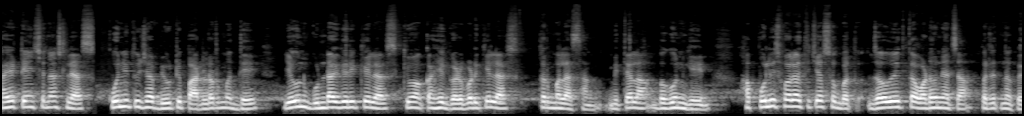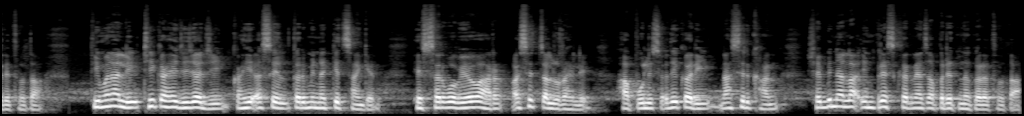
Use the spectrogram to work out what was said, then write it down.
काही टेन्शन असल्यास कोणी तुझ्या ब्युटी पार्लरमध्ये येऊन गुंडागिरी केल्यास किंवा काही गडबड केल्यास तर मला सांग. मी त्याला बघून घेईन. हा पोलीसवाला तिच्यासोबत जवळीकता वाढवण्याचा प्रयत्न करीत होता. ती म्हणाली ठीक आहे जिजाजी काही असेल तर मी नक्कीच सांगेन. हे सर्व व्यवहार असेच चालू राहिले. हा पोलीस अधिकारी नासिर खान शबीनाला इम्प्रेस करण्याचा प्रयत्न करत होता.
